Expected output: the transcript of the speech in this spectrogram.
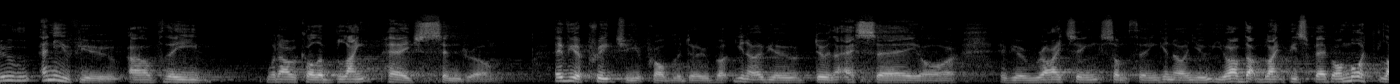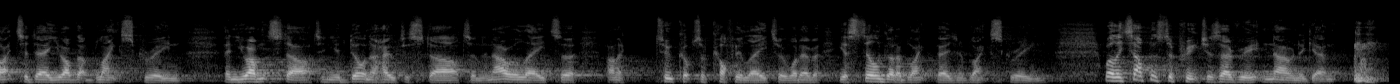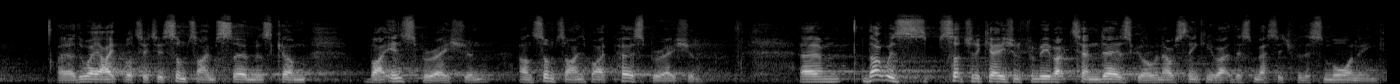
Do any of you have the, what I would call a blank page syndrome? If you're a preacher, you probably do, but you know, if you're doing an essay or if you're writing something, you know, and you, you have that blank piece of paper, or more like today, you have that blank screen, and you haven't started, and you don't know how to start, and an hour later, and a, two cups of coffee later, or whatever, you've still got a blank page and a blank screen. Well, it happens to preachers every now and again. uh, the way I put it is sometimes sermons come by inspiration, and sometimes by perspiration. Um, that was such an occasion for me about 10 days ago when I was thinking about this message for this morning.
